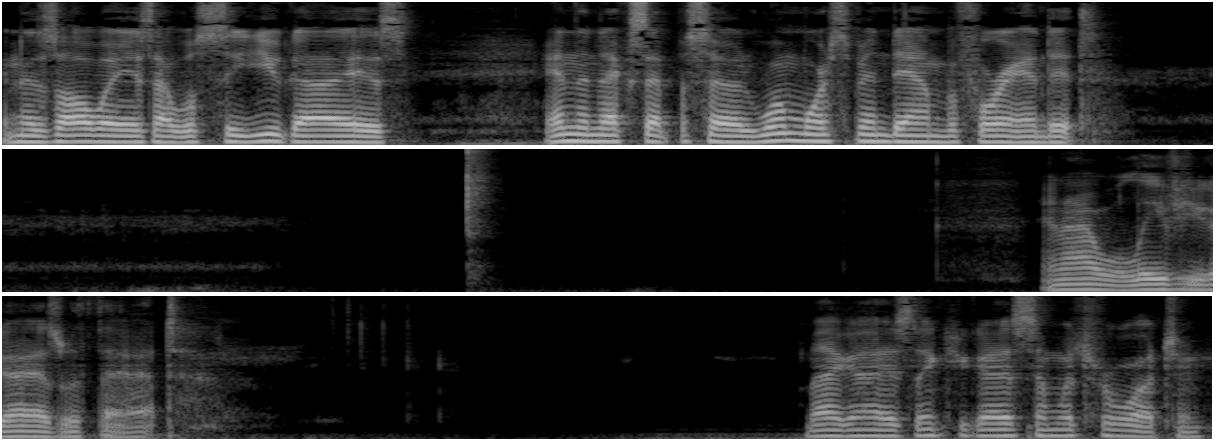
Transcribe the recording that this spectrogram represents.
And as always, I will see you guys in the next episode. One more spin down before I end it. And I will leave you guys with that. Bye, guys. Thank you guys so much for watching.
